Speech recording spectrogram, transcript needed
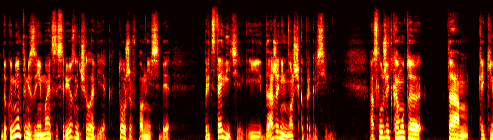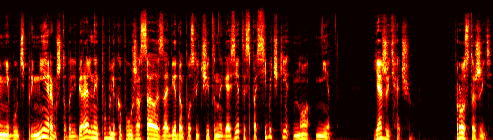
Документами занимается серьезный человек, тоже вполне себе представитель и даже немножечко прогрессивный. А служить кому-то там каким-нибудь примером, чтобы либеральная публика поужасалась за обедом после читанной газеты, спасибочки, но нет. Я жить хочу. Просто жить,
